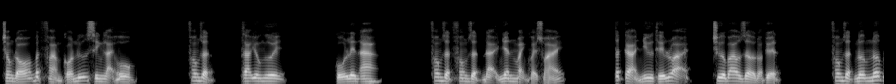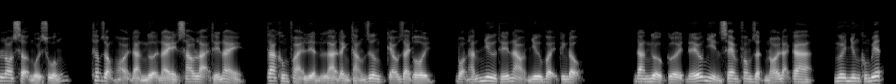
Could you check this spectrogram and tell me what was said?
Trong đó bất phàm có nữ sinh lại hô, phong giật, ta yêu ngươi. Cố lên a. Phong giật phong giật đại nhân mạnh khỏe soái tất cả như thế loại, chưa bao giờ đoạt tuyệt phong giật nơm nớp lo sợ ngồi xuống, thấp giọng hỏi đàn ngựa này sao lại thế này, ta không phải liền là đánh thắng dương kéo dài thôi, bọn hắn như thế nào như vậy kinh động? Đàn ngựa cười đếu nhìn xem phong giật nói đại ca, ngươi nhưng không biết,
